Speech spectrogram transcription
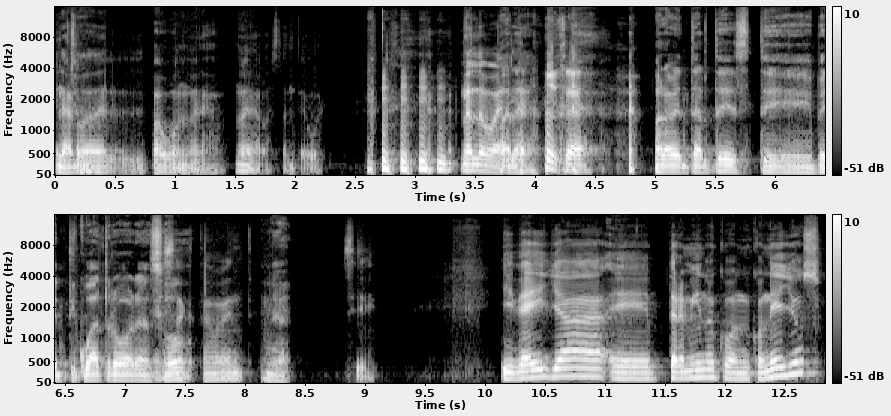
Y la verdad, el pavo no era, no era bastante bueno. no lo valía. Para, para aventarte este 24 horas. Exactamente. Sí. Y de ahí ya eh, termino con, con ellos.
